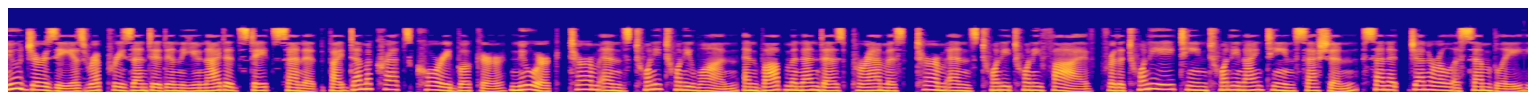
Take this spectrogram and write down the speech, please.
New Jersey is represented in the United States Senate by Democrats Cory Booker Newark, term ends 2021 and Bob Menendez Paramus, term ends 2025. For the 2018-2019 session Senate, General Assembly,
